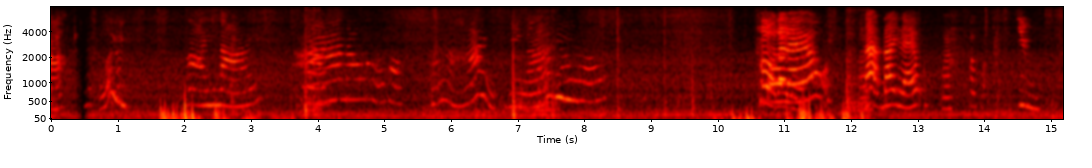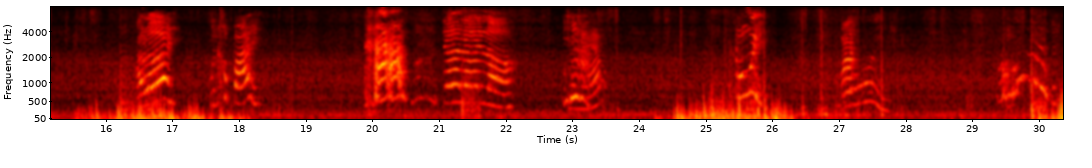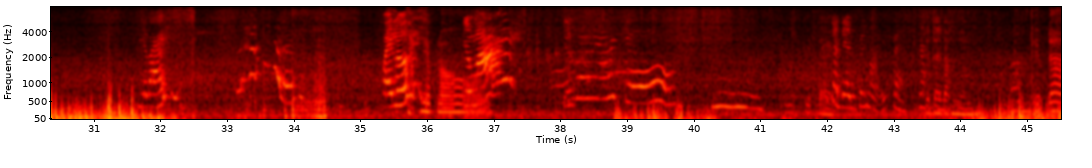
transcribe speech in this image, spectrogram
เฮ้ยไหนไหนหาน้องขอหาจริงนะเถอะได้แล้วได้ได้แล้วมาจิ้วเอาเลยมุดเข้าไป เจอเลยเหรอเจอแล้วอุ้ยมาอุ้ยมีอะไร ไปเลย เรียบร้อย เดี๋ยวมาเดี๋ยวมาโจอืม เก็บได้กระเด็นไปไหนแปลกจังเก็บได้บักเหนียงเก็บได้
